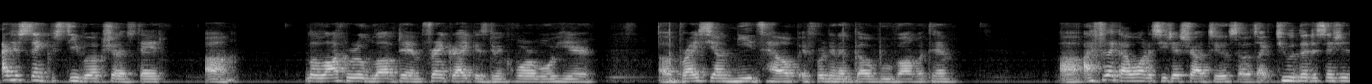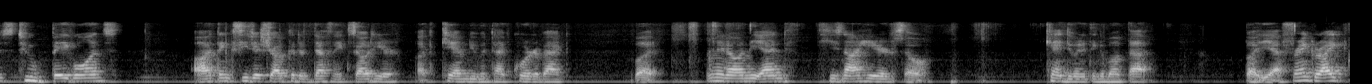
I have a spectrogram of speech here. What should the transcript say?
I just think Steve Wilks should have stayed. Um, the locker room loved him. Frank Reich is doing horrible here. Uh, Bryce Young needs help if we're gonna go move on with him. Uh, I feel like I want a CJ Stroud too, so it's like two of the decisions, two big ones. Uh, I think CJ Stroud could have definitely excelled here, like a Cam Newton type quarterback. But you know, in the end, he's not here, so can't do anything about that. But yeah, Frank Reich,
